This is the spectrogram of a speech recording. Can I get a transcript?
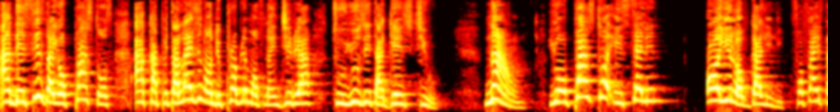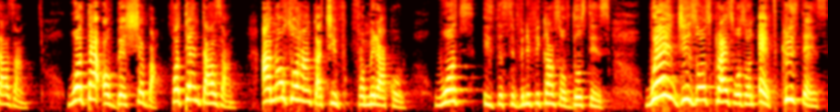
And they see that your pastors are capitalizing on the problem of Nigeria to use it against you. Now, your pastor is selling oil of Galilee for 5,000, water of Bathsheba for 10,000, and also handkerchief for miracle. What is the significance of those things? When Jesus Christ was on earth, Christians,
